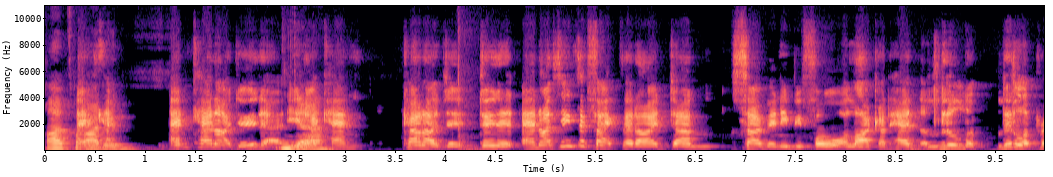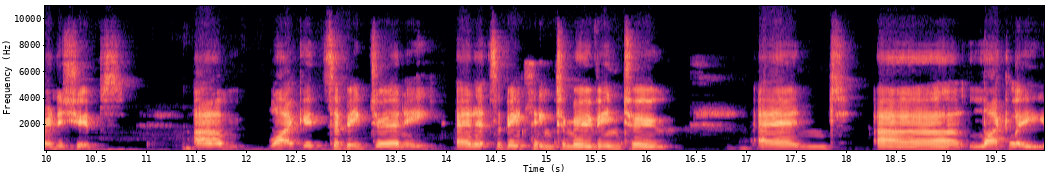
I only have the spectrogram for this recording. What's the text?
that's what I Okay. did. and can I do that? You Yeah. know, can can I do, do that? And I think the fact that I'd done so many before, like I'd had a little little apprenticeships, um, like it's a big journey and it's a big thing to move into. And uh, luckily,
